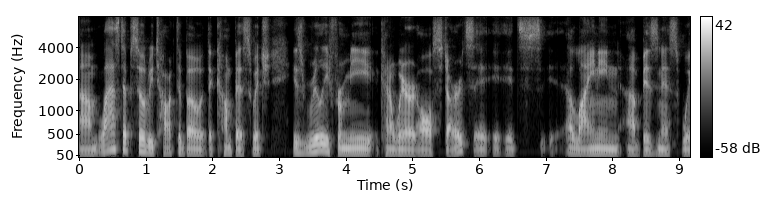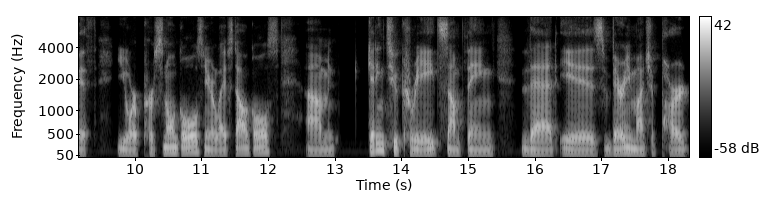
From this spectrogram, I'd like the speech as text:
Um, last episode, we talked about the compass, which is really for me kind of where it all starts. It, it's aligning a business with your personal goals and your lifestyle goals, um, and getting to create something that is very much a part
